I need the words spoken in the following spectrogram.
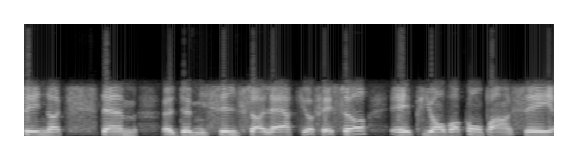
c'est notre système de missiles solaires qui a fait ça, et puis on va compenser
